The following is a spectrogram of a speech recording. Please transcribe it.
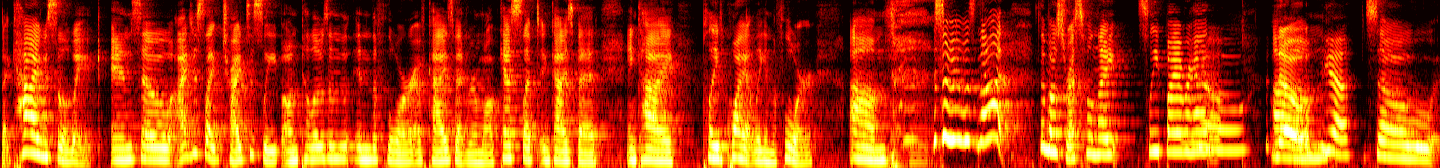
but kai was still awake. And so i just like tried to sleep on pillows in the in the floor of kai's bedroom while Kess slept in kai's bed and kai played quietly in the floor. Um so it was not the most restful night sleep i ever had No. No. Um, yeah. so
